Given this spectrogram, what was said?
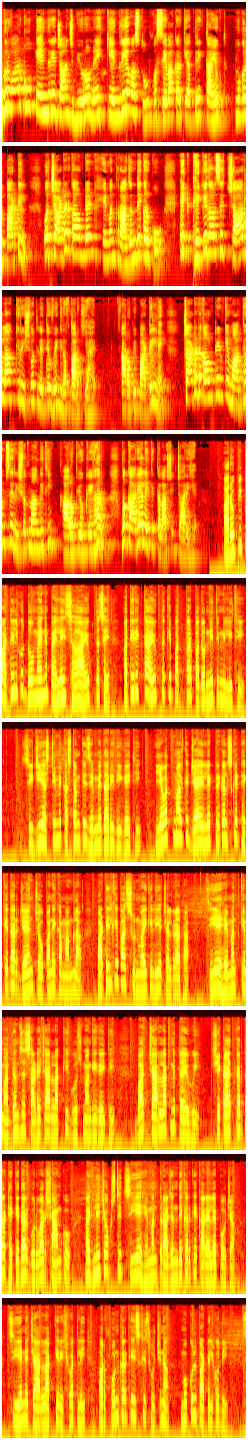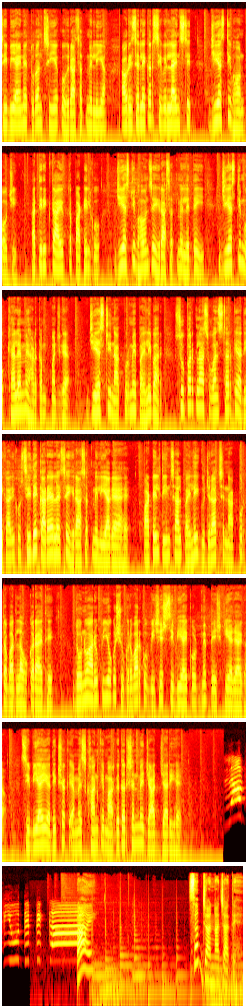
गुरुवार को केंद्रीय जाँच ब्यूरो ने केंद्रीय वस्तु व सेवा कर के अतिरिक्त आयुक्त मुकुल पाटिल व चार्टर्ड अकाउंटेंट हेमंत राजंदेकर को एक ठेकेदार से चार लाख की रिश्वत लेते हुए गिरफ़्तार किया है। आरोपी पाटिल ने चार्टर्ड अकाउंटेंट के माध्यम से रिश्वत मांगी थी। आरोपियों के घर व कार्यालय की तलाशी जारी है। आरोपी पाटिल को दो महीने पहले ही सह आयुक्त से अतिरिक्त आयुक्त के पद पर पदोन्नति मिली थी। सीजीएसटी में कस्टम की ज़िम्मेदारी दी गई थी। यवतमाल के जय इलेक्ट्रिकल्स के ठेकेदार जयंत चौपाने का मामला पाटिल के पास सुनवाई के लिए चल रहा था। सीए हेमंत के माध्यम से साढ़े चार लाख की घूस मांगी गई थी। बात चार लाख में तय हुई। शिकायतकर्ता ठेकेदार गुरुवार शाम को अजनी चौक स्थित सीए हेमंत राजंदेकर के कार्यालय पहुँचा। सीए ने चार लाख की रिश्वत ली और फ़ोन करके इसकी सूचना मुकुल पाटिल को दी। सीबीआई ने तुरंत सीए को हिरासत में लिया और इसे लेकर सिविल लाइन स्थित जीएसटी भवन पहुँची। अतिरिक्त आयुक्त पाटिल को जीएसटी भवन से हिरासत में लेते ही जीएसटी मुख्यालय में हड़कंप मच गया। जीएसटी नागपुर में पहली बार सुपर क्लास वन स्तर के अधिकारी को सीधे कार्यालय से हिरासत में लिया गया है। पाटिल तीन साल पहले ही गुजरात से नागपुर तबादला होकर आए थे। दोनों आरोपियों को शुक्रवार को विशेष सीबीआई कोर्ट में पेश किया जाएगा। सीबीआई अधीक्षक एम एस खान के मार्गदर्शन में जाँच जारी है। बाय सब जानना चाहते हैं।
